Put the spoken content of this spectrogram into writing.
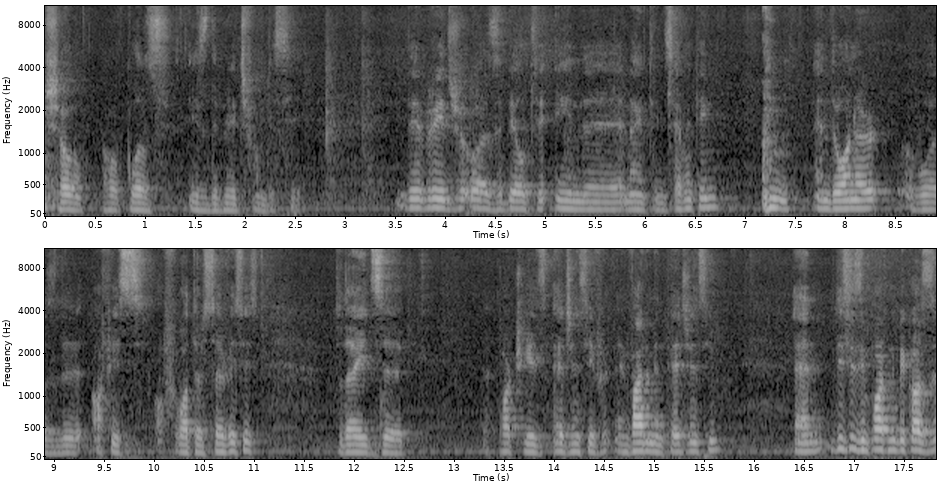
show how close is the bridge from the sea. The bridge was built in uh, 1917 and the owner was the Office of Water Services. Today it's a Portuguese agency, environment agency. And this is important because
